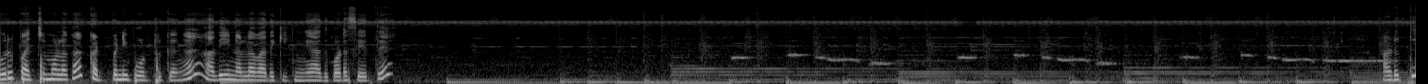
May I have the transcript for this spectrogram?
ஒரு பச்சை மிளகா கட் பண்ணி போட்டிருக்கேங்க. அதையும் நல்லா வதக்கிக்கோங்க. அது கூட சேர்த்து. அடுத்து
